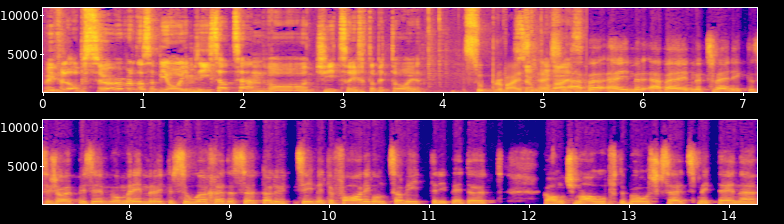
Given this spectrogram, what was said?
Wie viele Observer das bei euch im Einsatz haben, wo, wo die Schiedsrichter betreuen? Supervisor. Supervisor. Eben, haben wir, eben haben wir zu wenig. Das ist auch etwas, was wir immer wieder suchen. Das sollten Leute sein mit Erfahrung und so weiter. Ich bin dort ganz schmal auf den Brust gesetzt mit denen.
